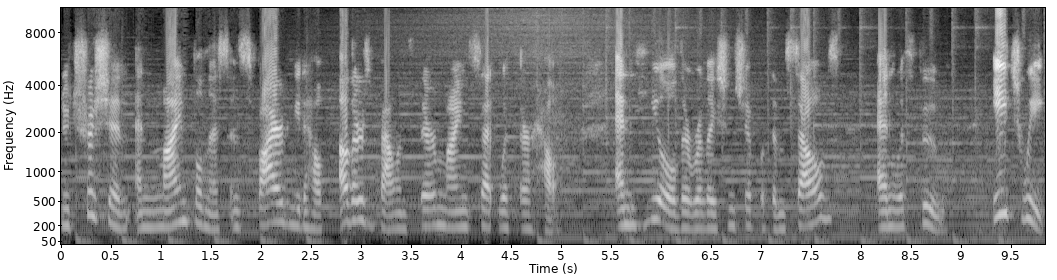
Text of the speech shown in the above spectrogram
nutrition, and mindfulness inspired me to help others balance their mindset with their health and heal their relationship with themselves and with food. Each week,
